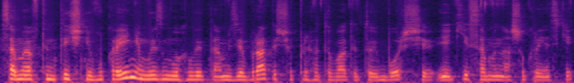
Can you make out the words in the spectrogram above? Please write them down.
саме автентичні в Україні, ми змогли там зібрати, щоб приготувати той борщ, який саме наш український.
